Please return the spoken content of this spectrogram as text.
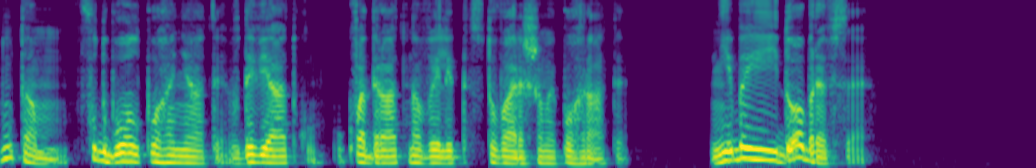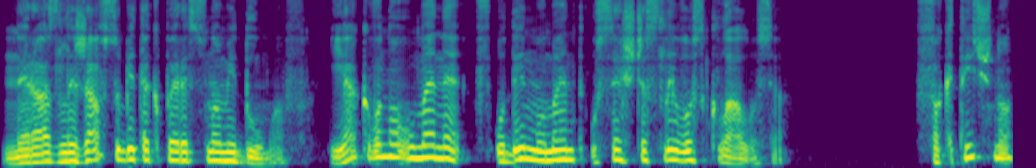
Ну там футбол поганяти, в дев'ятку, у квадрат на виліт з товаришами пограти. Ніби їй добре все. Не раз лежав собі так перед сном і думав, як воно у мене в один момент усе щасливо склалося. Фактично,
